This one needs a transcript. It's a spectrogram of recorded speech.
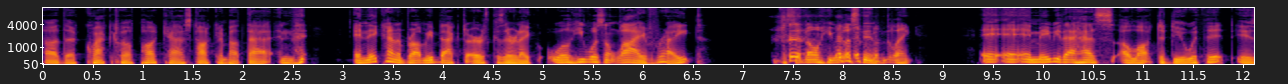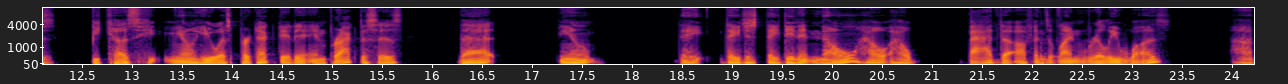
uh, the Quack 12 podcast talking about that, and and they kind of brought me back to earth because they were like, "Well, he wasn't live, right?" I said, "No, he wasn't." like, and, and maybe that has a lot to do with it, is because he, you know, he was protected in, in practices that, you know, they they just they didn't know how how bad the offensive line really was. Uh,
